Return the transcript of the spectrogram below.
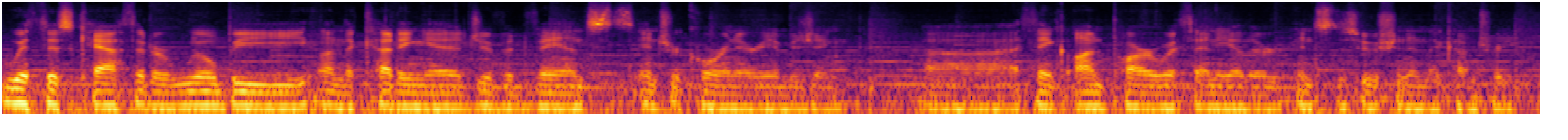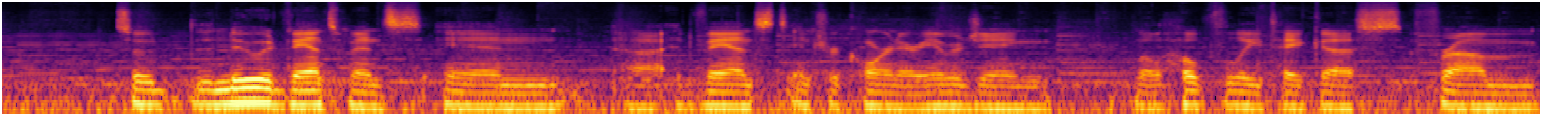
With this catheter, we'll be on the cutting edge of advanced intracoronary imaging, uh, I think on par with any other institution in the country. So the new advancements in uh, advanced intracoronary imaging will hopefully take us from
